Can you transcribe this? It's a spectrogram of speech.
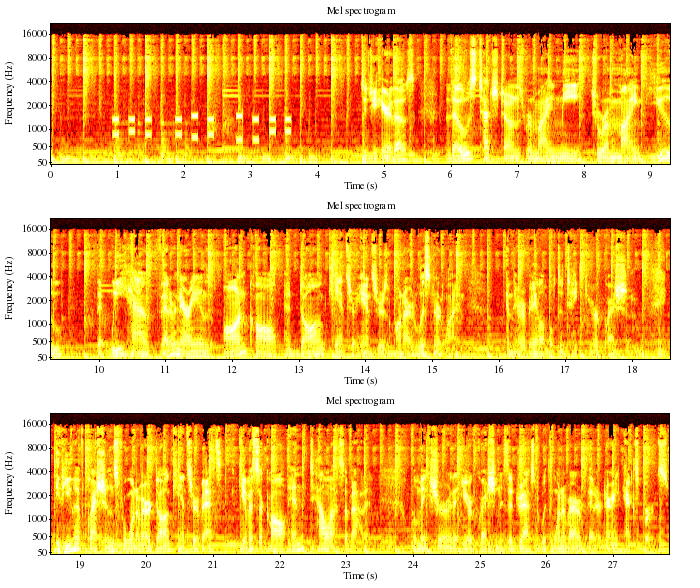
You hear those? Those touchstones remind me to remind you that we have veterinarians on call at Dog Cancer Answers on our listener line, and they're available to take your question. If you have questions for one of our dog cancer vets, give us a call and tell us about it. We'll make sure that your question is addressed with one of our veterinary experts.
